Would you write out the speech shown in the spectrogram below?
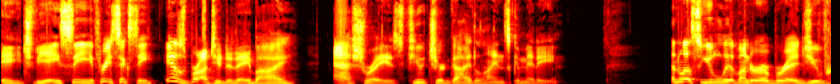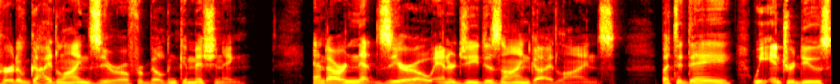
HVAC 360 is brought to you today by ASHRAE's Future Guidelines Committee. Unless you live under a bridge, you've heard of Guideline Zero for building commissioning and our Net Zero Energy Design Guidelines. But today, we introduce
